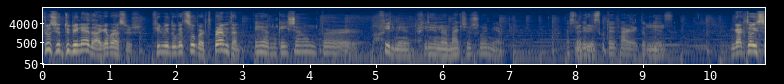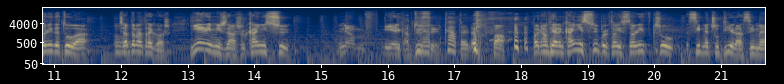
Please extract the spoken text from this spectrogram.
Plus që dy bileta, e ke parasysh. Filmi duket super, të premten. Jo, nuk e kisha unë për filmin, filmi normal që është shumë i mirë. As nuk e diskutoj fare këtë mm. pjesë. Nga këto historitë tua, çfarë mm. do na tregosh? Jeri miq të dashur ka një sy. Jo, Jeri ka dy sy. Katër. Po. Po kam fjalën ka një sy për këto historitë kshu si me çudira, si me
